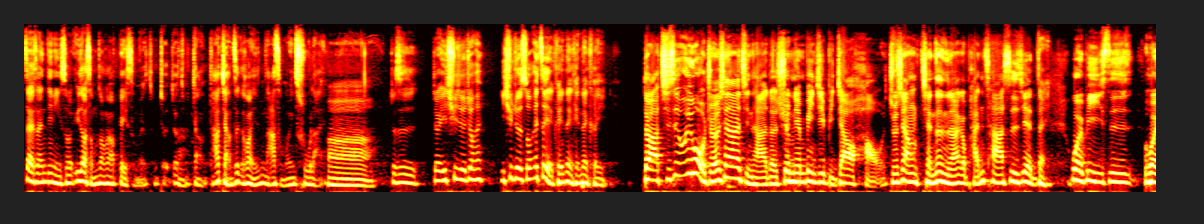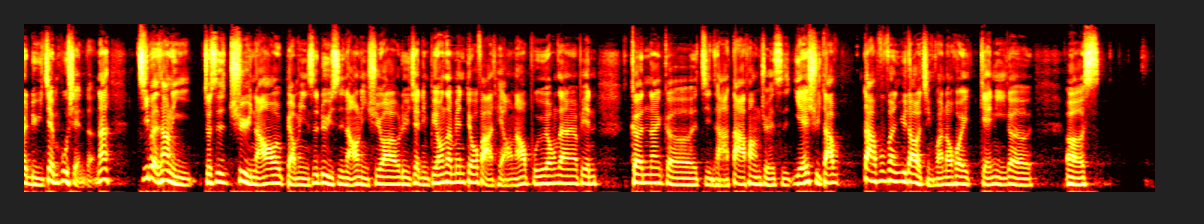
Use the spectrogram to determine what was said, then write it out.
再三叮咛说，遇到什么状况要背什么，就就讲他讲这个话，你是拿什么东西出来啊？就是就一去就就会一去就说，哎，这也可以，那可以，那可以。对啊，其实因为我觉得现在警察的训练并机比较好，就像前阵子那个盘查事件，对，未必是会屡见不鲜的。那基本上你就是去，然后表明是律师，然后你需要律见，你不用在那边丢法条，然后不用在那边跟那个警察大放厥词。也许大大部分遇到的警官都会给你一个呃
